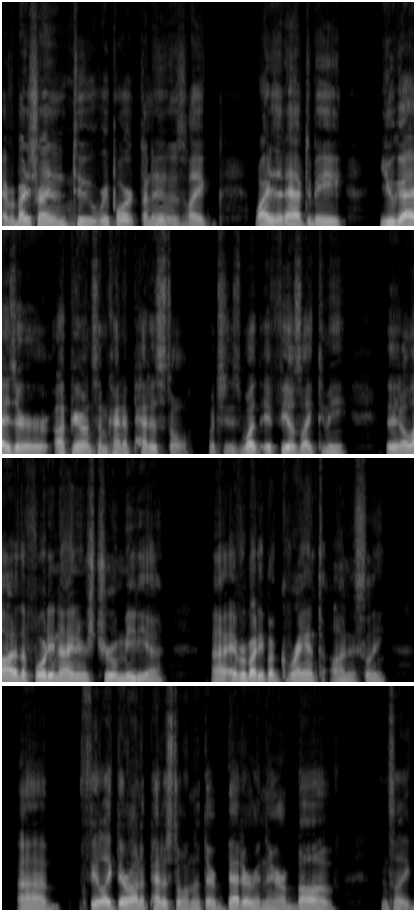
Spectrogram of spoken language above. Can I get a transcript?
Everybody's trying to report the news. Like, why does it have to be you guys are up here on some kind of pedestal, which is what it feels like to me. That a lot of the 49ers true media, uh, everybody but Grant, honestly, uh, feel like they're on a pedestal and that they're better and they're above. It's like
